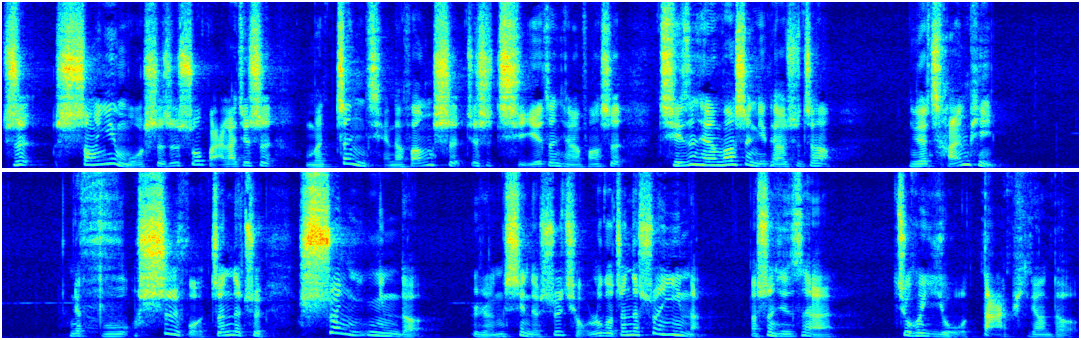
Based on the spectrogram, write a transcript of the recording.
是商业模式，是说白了就是我们挣钱的方式，就是企业挣钱的方式。企业挣钱的方式，你得要去知道你的产品、你的服务是否真的去顺应的人性的需求。如果真的顺应了，那顺其自然就会有大批量的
